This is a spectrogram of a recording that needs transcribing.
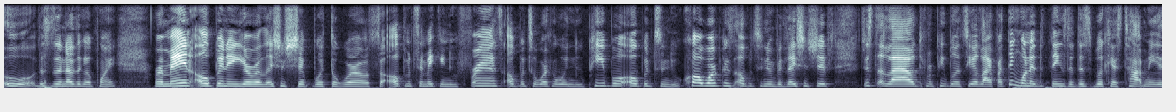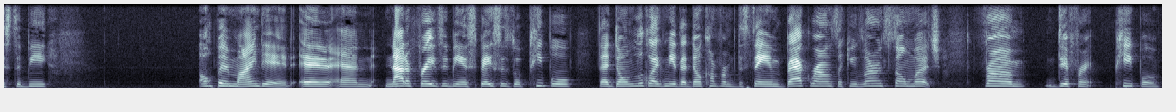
Ooh, this is another good point. Remain open in your relationship with the world. So open to making new friends, open to working with new people, open to new coworkers, open to new relationships. Just allow different people into your life. I think one of the things that this book has taught me is to be open minded and and not afraid to be in spaces with people that don't look like me, that don't come from the same backgrounds. Like you learn so much from different people.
